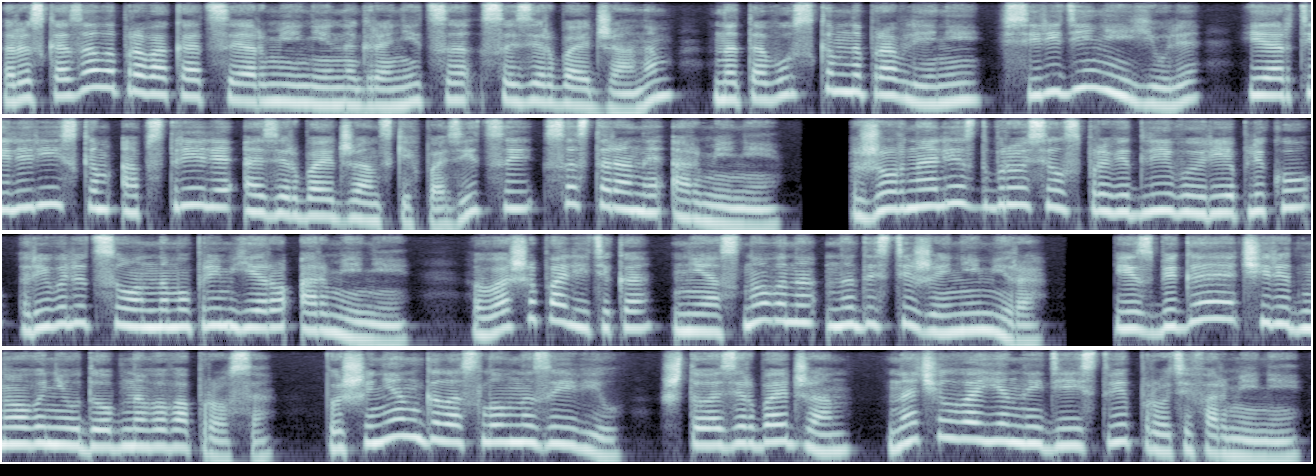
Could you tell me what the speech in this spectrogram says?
рассказал о провокации Армении на границе с Азербайджаном на Тавузском направлении в середине июля и артиллерийском обстреле азербайджанских позиций со стороны Армении. Журналист бросил справедливую реплику революционному премьеру Армении. «Ваша политика не основана на достижении мира». Избегая очередного неудобного вопроса, Пашинян голословно заявил, что Азербайджан начал военные действия против Армении,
